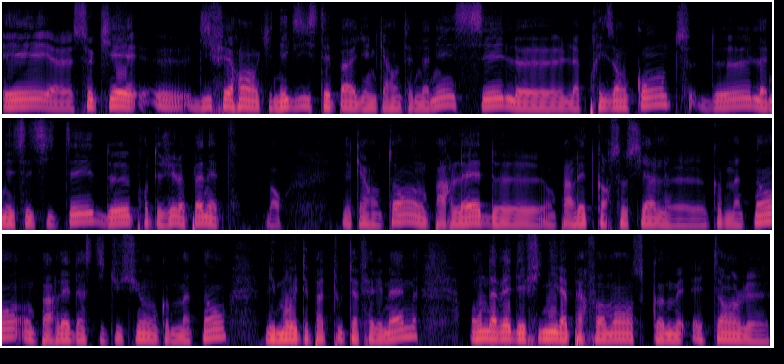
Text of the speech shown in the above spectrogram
Et euh, ce qui est différent, qui n'existait pas il y a une quarantaine d'années, c'est la prise en compte de la nécessité de protéger la planète il y a 40 ans, on parlait de, on parlait de corps social euh, comme maintenant, on parlait d'institutions comme maintenant. Les mots n'étaient pas tout à fait les mêmes. On avait défini la performance comme étant le,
